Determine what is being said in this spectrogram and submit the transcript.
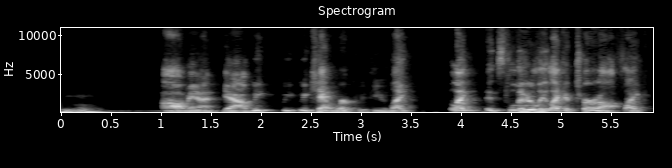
Mm-hmm. Oh man, yeah, we, we we can't work with you. Like like it's literally like a turn off. Like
